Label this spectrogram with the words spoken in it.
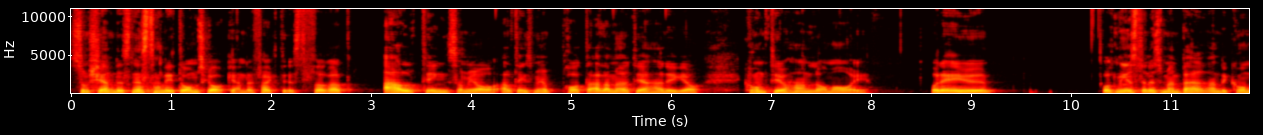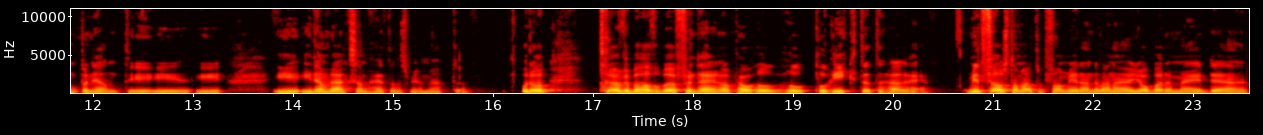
som kändes nästan lite omskakande faktiskt. För att allting som jag, allting som jag pratade, alla möten jag hade igår kom till att handla om AI. Och det är ju åtminstone som en bärande komponent i, i, i, i den verksamheten som jag mötte. Och då tror jag vi behöver börja fundera på hur, hur på riktigt det här är. Mitt första möte på förmiddagen det var när jag jobbade med eh,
